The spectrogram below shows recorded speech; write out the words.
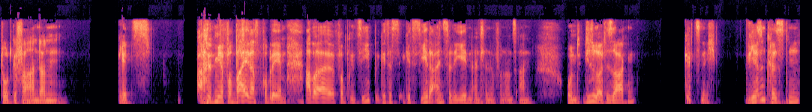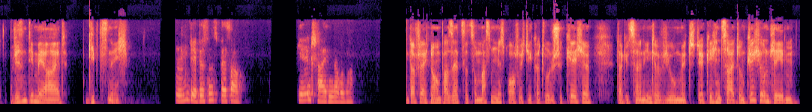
totgefahren, dann geht's an mir vorbei, das Problem. Aber äh, vom Prinzip geht es, geht es jede einzelne, jeden einzelnen von uns an. Und diese Leute sagen, gibt's nicht. Wir sind Christen, wir sind die Mehrheit, gibt's nicht. Mhm, wir wissen es besser. Wir entscheiden darüber. Und dann vielleicht noch ein paar Sätze zum Massenmissbrauch durch die katholische Kirche. Da gibt es ein Interview mit der Kirchenzeitung Kirche und Leben,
